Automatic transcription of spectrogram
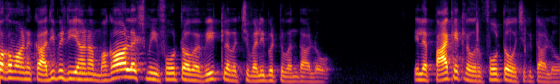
பகவானுக்கு அதிபதியான மகாலட்சுமி ஃபோட்டோவை வீட்டில் வச்சு வழிபட்டு வந்தாலோ இல்லை பாக்கெட்டில் ஒரு ஃபோட்டோ வச்சுக்கிட்டாலோ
